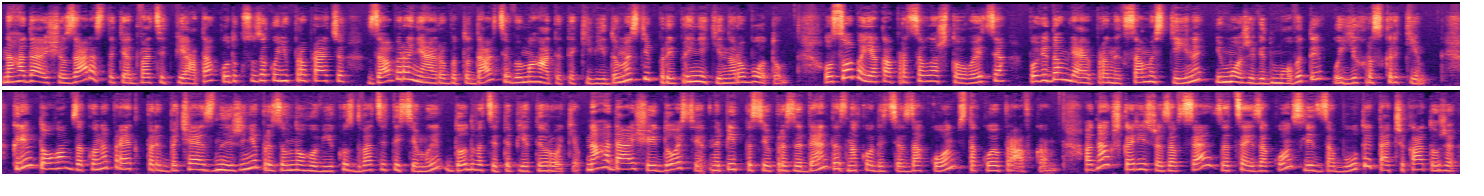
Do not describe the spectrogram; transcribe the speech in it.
Нагадаю, що зараз стаття 25 Кодексу законів про працю забороняє роботодавця вимагати такі відомості при прийнятті на роботу. Особа, яка працевлаштовується, повідомляє про них самостійно і може відмовити у їх розкритті. Крім того, законопроект передбачає зниження призовного віку з 27 до 25 років. Нагадаю, що й досі на підписі президента знаходиться закон з такою правкою. Однак, скоріше за все, за цей закон слід забути та чекати вже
